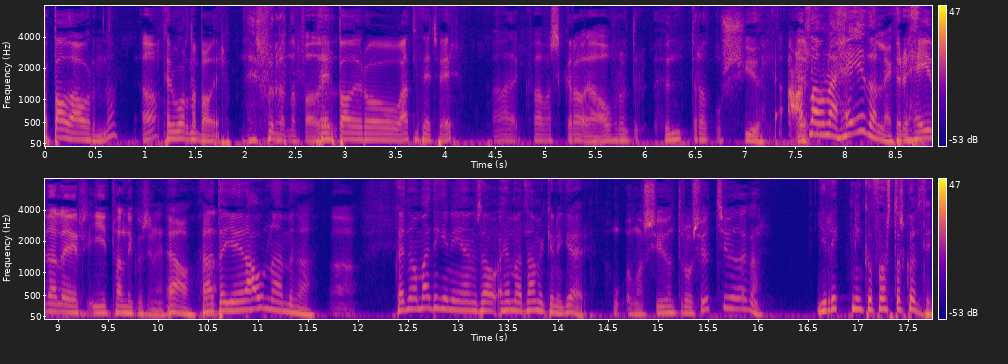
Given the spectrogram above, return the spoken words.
ég báði árunda Já, Þeir voru þarna báðir. Þeir voru hann að fá Þeir báðir og allir þeir tveir. Hvað, hvað var skráð, já, áhörfundur 107 þeir, Allavega heiðarlegt. Þeir eru heiðarlegir í talningu sinni. Já, þetta ég er ánægð með það. Já. Hvernig var mætingin í hans á heima allamikjunni í gær? hún var 770 eða eitthvað Í rigningu fyrsta skvöldi?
